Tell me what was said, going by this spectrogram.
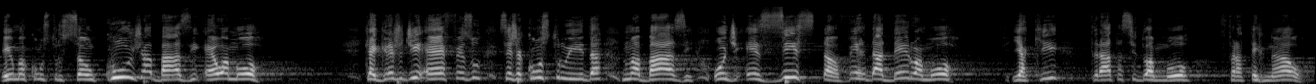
em uma construção cuja base é o amor. Que a igreja de Éfeso seja construída numa base onde exista verdadeiro amor. E aqui trata-se do amor fraternal.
